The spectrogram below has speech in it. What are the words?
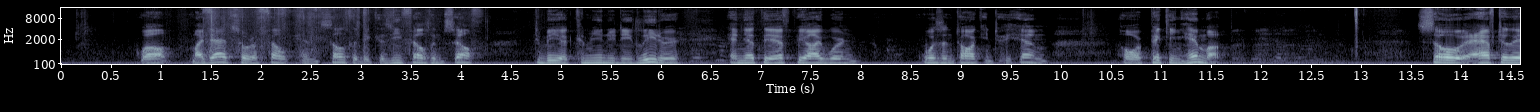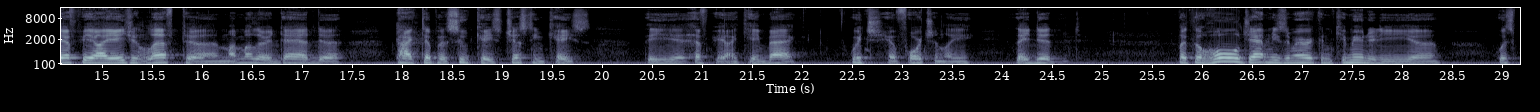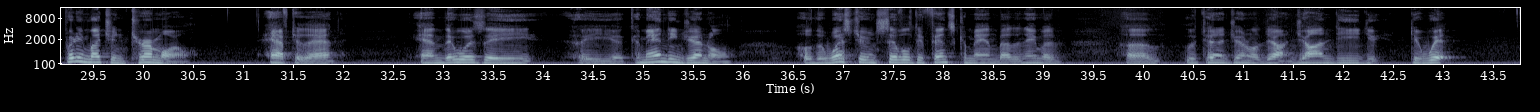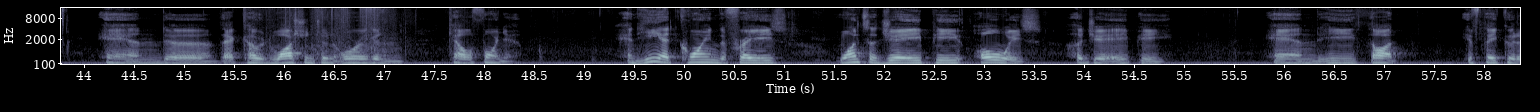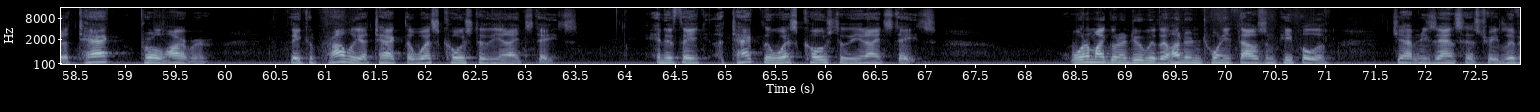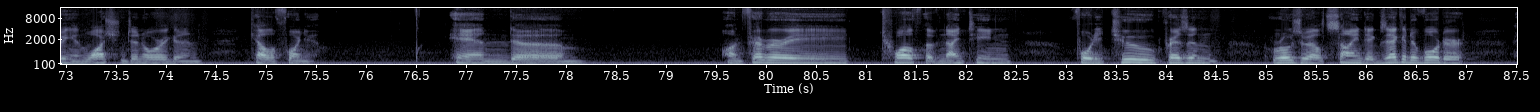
Well, my dad sort of felt insulted because he felt himself to be a community leader, and yet the FBI weren't, wasn't talking to him or picking him up. So after the FBI agent left, uh, my mother and dad uh, packed up a suitcase just in case the uh, FBI came back, which uh, fortunately they didn't. But the whole Japanese American community uh, was pretty much in turmoil after that. And there was a, a, commanding general of the Western Civil Defense Command by the name of uh, Lieutenant General John D. DeWitt. And uh, that covered Washington, Oregon, California. And he had coined the phrase once a JAP, always a JAP. And he thought if they could attack Pearl Harbor, they could probably attack the west coast of the United States. And if they attack the west coast of the United States, what am I going to do with 120,000 people of Japanese ancestry living in Washington, Oregon, and California? And um, on February 12th of 1942, President Roosevelt signed Executive Order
